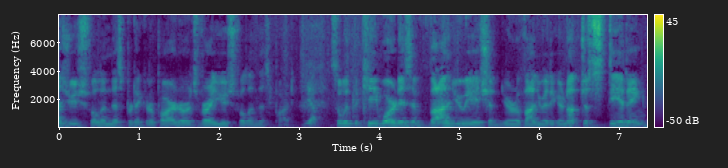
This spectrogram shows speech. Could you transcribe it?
as useful in this particular part, or it's very useful in this part. Yeah. So with the key word is evaluation. You're evaluating. You're not just stating.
